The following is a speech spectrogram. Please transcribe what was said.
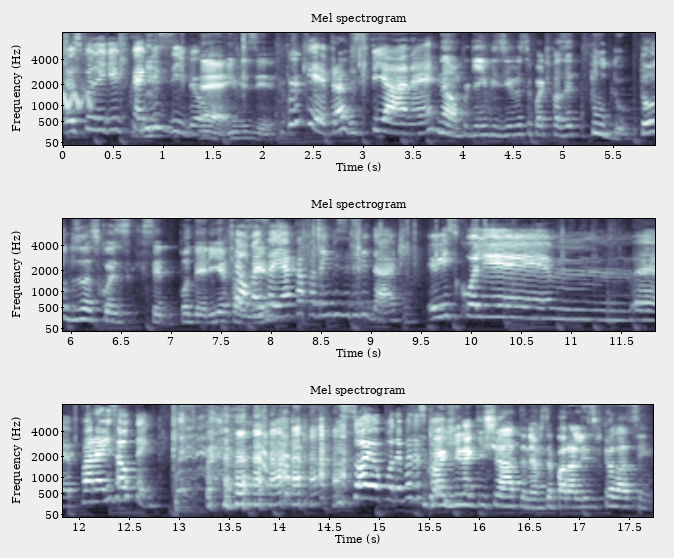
Eu escolheria de ficar invisível. É, invisível. Por quê? Pra espiar, né? Não, porque invisível você pode fazer tudo. Todas as coisas que você poderia fazer. Não, mas aí é a capa da invisibilidade. Eu ia escolher. hum, é, paralisar o tempo. e só eu poder fazer as coisas. Imagina que chato, né? Você paralisa e fica lá assim.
